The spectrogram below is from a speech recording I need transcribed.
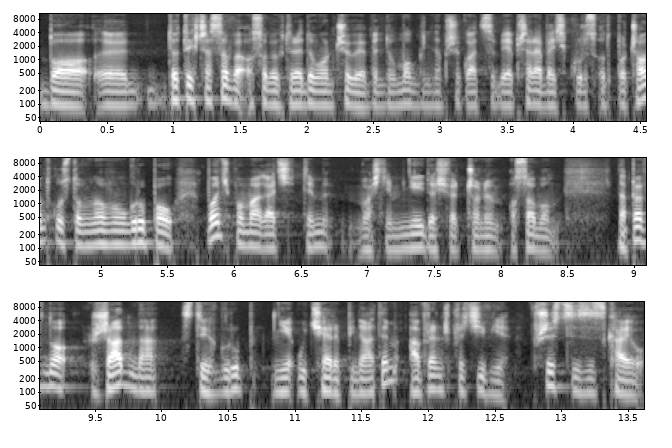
bo e, dotychczasowe osoby, które dołączyły, będą mogli na przykład sobie przerabiać kurs od początku z tą nową grupą, bądź pomagać tym właśnie mniej doświadczonym osobom. Na pewno żadna z tych grup nie ucierpi na tym, a wręcz przeciwnie, wszyscy zyskają.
